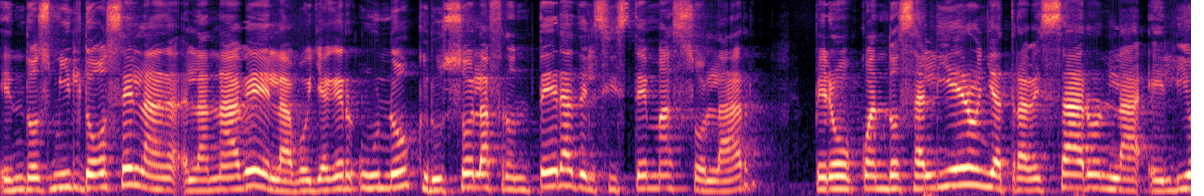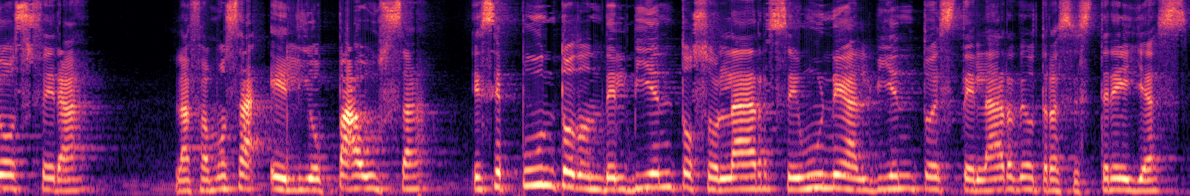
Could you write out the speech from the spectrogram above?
En 2012 la, la nave, la Voyager 1, cruzó la frontera del sistema solar, pero cuando salieron y atravesaron la heliosfera, la famosa heliopausa, ese punto donde el viento solar se une al viento estelar de otras estrellas,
